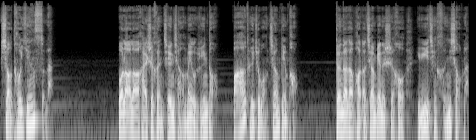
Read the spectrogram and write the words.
小涛淹死了。”我姥姥还是很坚强，没有晕倒，拔腿就往江边跑。等到他跑到江边的时候，雨已经很小了，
